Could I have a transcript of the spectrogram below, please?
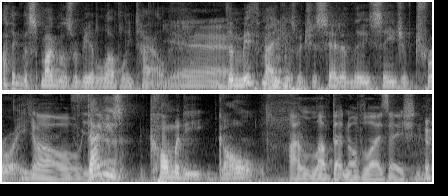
I think The Smugglers would be a lovely tale. Yeah. The Mythmakers, which is set in the Siege of Troy. Oh, That yeah. is comedy gold. I love that novelization.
